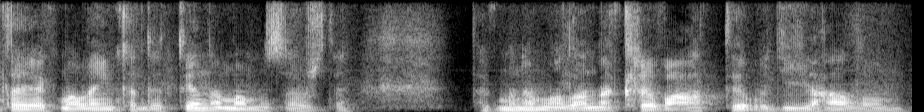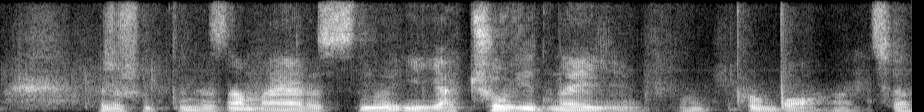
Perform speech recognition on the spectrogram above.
Та як маленька дитина, мама завжди так мене могла накривати одіялом, каже, щоб ти не замерз. Ну і я чув від неї ну, про Бога. Це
